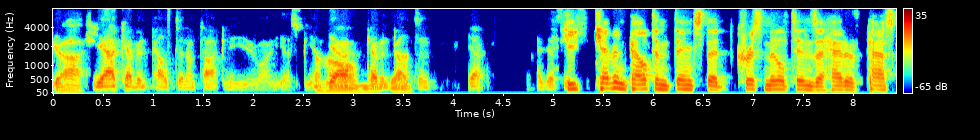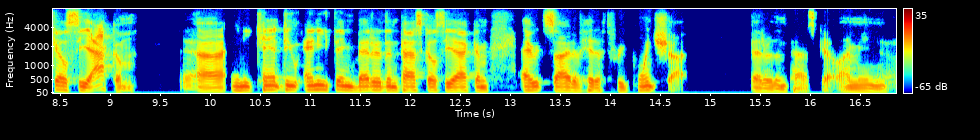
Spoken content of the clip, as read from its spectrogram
gosh, Yeah, Kevin Pelton. I'm talking to you on ESPN. Oh, yeah, Kevin God. Pelton. Yeah, I guess. he Kevin Pelton thinks that Khris Middleton's ahead of Pascal Siakam. Yeah. Uh, and he can't do anything better than Pascal Siakam outside of hit a three point shot better than Pascal. I mean, Yeah.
